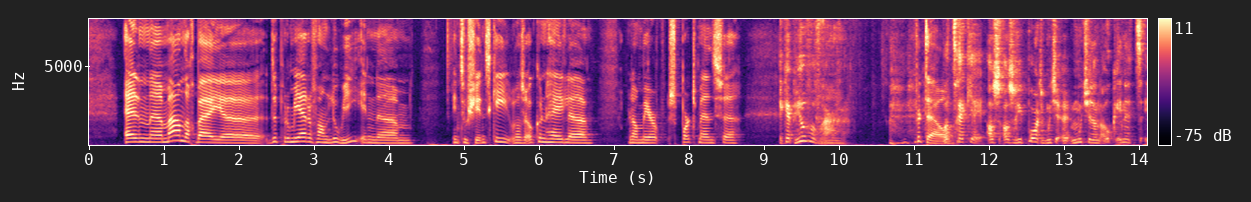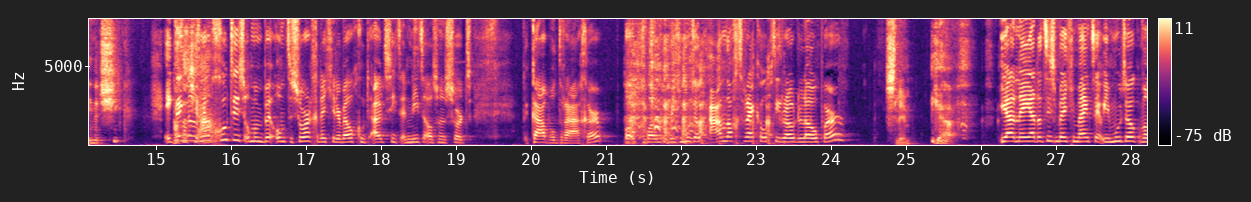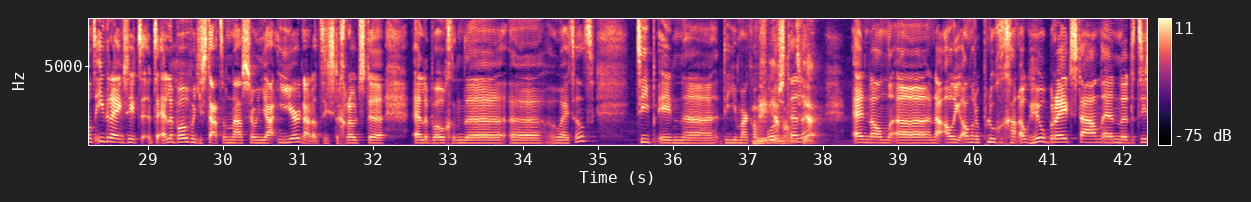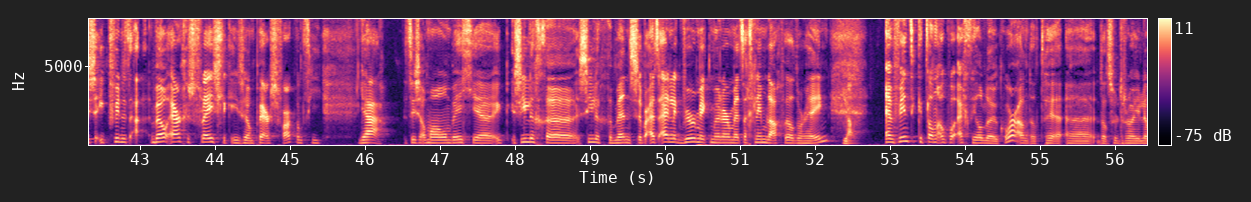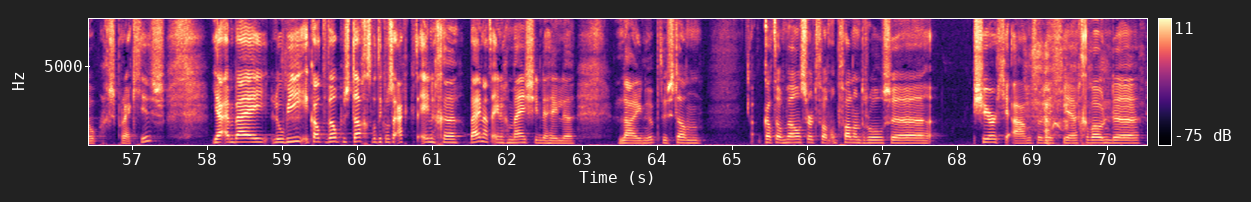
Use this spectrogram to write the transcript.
En maandag bij de première van Louis in, ehm in Tuschinski was ook een hele, maar dan meer sportmensen. Ik heb heel veel vragen. Vertel. Wat trek jij als, als reporter? Moet je, eh, moet je dan ook in het, in het chic? Ik Wat denk dat het heel aan? goed is om, een, om te zorgen dat je er wel goed uitziet en niet als een soort kabeldrager. Ook gewoon, want je moet ook aandacht trekken op die rode loper. Slim. Ja. Ja, nee, ja, dat is een beetje mijn theorie. Je moet ook, want iedereen zit te elleboog, want je staat dan naast zo'n Jair. Nou, dat is de grootste ellebogende, eh, hoe heet dat? Type in, eh, die je maar kan Medialand, voorstellen. ja. En dan, eh, nou, al die andere ploegen gaan ook heel breed staan. En eh, dat is, ik vind het wel ergens vreselijk in zo'n persvak. Want die, ja, het is allemaal een beetje ik, zielige, zielige mensen. Maar uiteindelijk wurm ik me er met een glimlach wel doorheen. Ja. En vind ik het dan ook wel echt heel leuk hoor, aan dat, eh, eh, dat soort rode lopergesprekjes. Ja, en bij Louis, ik had wel bedacht, want ik was eigenlijk het enige, bijna het enige meisje in de hele line-up. Dus dan, ik had dan wel een soort van opvallend roze shirtje aan, zodat je gewoon de...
